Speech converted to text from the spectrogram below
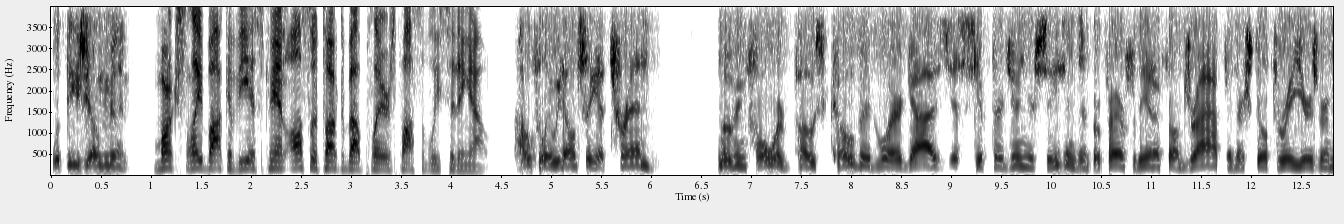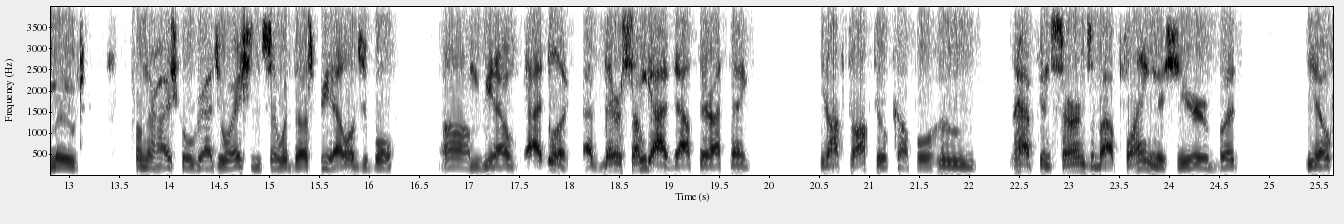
with these young men. Mark Schlabach of ESPN also talked about players possibly sitting out hopefully we don't see a trend moving forward post COVID where guys just skip their junior seasons and prepare for the NFL draft, and they're still three years removed from their high school graduation, so would thus be eligible. Um, you know, I, look, uh, there are some guys out there. I think, you know, I've talked to a couple who have concerns about playing this year, but you know,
